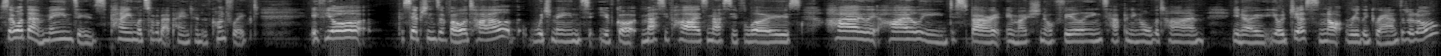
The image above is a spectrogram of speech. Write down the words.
So what that means is pain, let's talk about pain in terms of conflict. If you're perceptions are volatile, which means you've got massive highs, massive lows, highly, highly disparate emotional feelings happening all the time. You know, you're just not really grounded at all.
